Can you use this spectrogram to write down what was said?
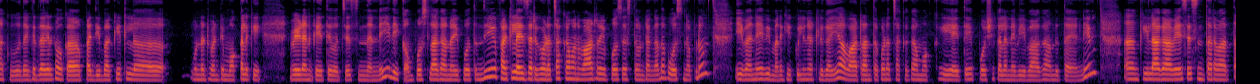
నాకు దగ్గర దగ్గరగా ఒక పది బకెట్ల ఉన్నటువంటి మొక్కలకి వేయడానికి అయితే వచ్చేసిందండి. ఇది కంపోస్ట్ లాగానే అయిపోతుంది. ఫర్టిలైజర్ కూడా చక్కగా మనం వాటర్ పోసేస్తూ ఉంటాం కదా పోసినప్పుడు ఇవనేవి మనకి కులినట్లుగా అయ్యి ఆ వాటర్ అంతా కూడా చక్కగా మొక్కకి అయితే పోషకాలు అనేవి బాగా అందుతాయండి. ఇలాగా వేసేసిన తర్వాత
